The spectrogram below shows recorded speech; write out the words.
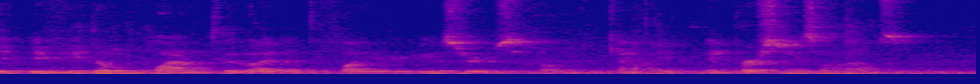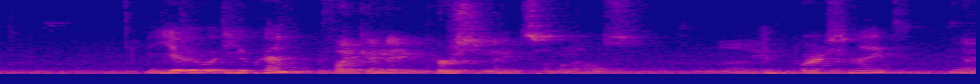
If, if you don't plan to identify your users, um, can I impersonate someone else? You you can If I can impersonate someone else, No, you- impersonate. yeah.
